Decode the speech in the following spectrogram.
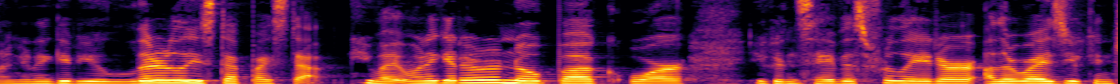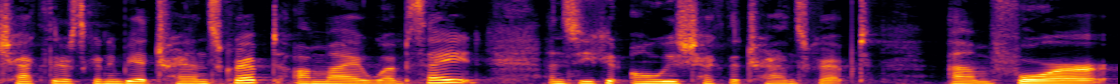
I'm going to give you literally step by step. You might want to get out a notebook or you can save this for later. Otherwise, you can check there's going to be a transcript on my website. And so you can always check the transcript um, for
